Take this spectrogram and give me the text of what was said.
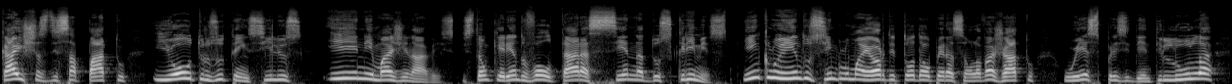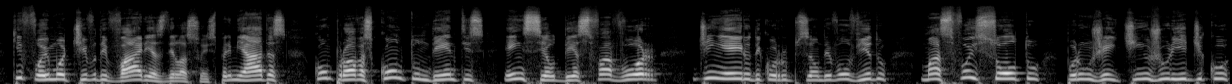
caixas de sapato e outros utensílios inimagináveis. Estão querendo voltar à cena dos crimes, incluindo o símbolo maior de toda a Operação Lava Jato, o ex-presidente Lula, que foi motivo de várias delações premiadas, com provas contundentes em seu desfavor, dinheiro de corrupção devolvido, mas foi solto por um jeitinho jurídico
